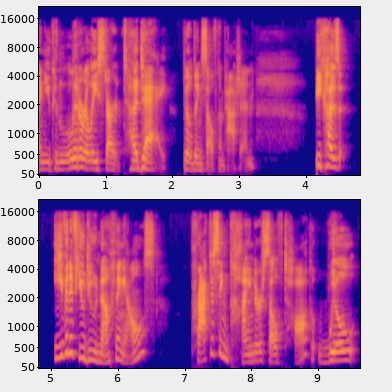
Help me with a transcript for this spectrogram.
And you can literally start today building self compassion. Because even if you do nothing else, practicing kinder self talk will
